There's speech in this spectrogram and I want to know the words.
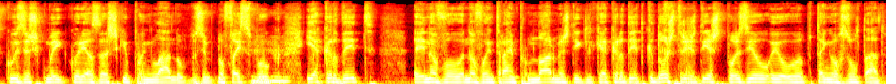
coisas comigo curiosas que eu ponho lá, no, por exemplo, no Facebook, e acredite, eu não vou, não vou entrar em pormenor, mas digo-lhe que acredito que dois, três dias depois eu, eu tenho o resultado.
